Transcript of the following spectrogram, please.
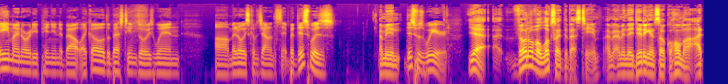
a minority opinion about like oh the best teams always win. Um, it always comes down to the same. But this was I mean, this was weird. Yeah, uh, Villanova looks like the best team. I mean, I mean, they did against Oklahoma. I,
